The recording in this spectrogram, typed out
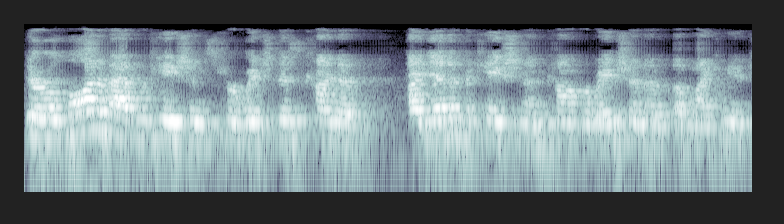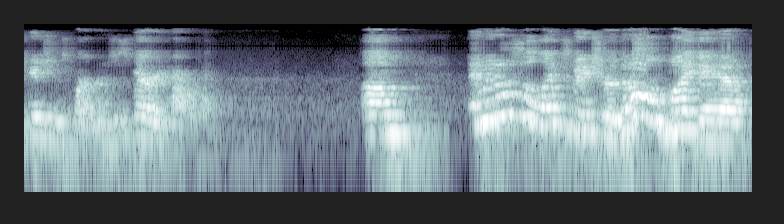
There are a lot of applications for which this kind of identification and confirmation of, of my communications partners is very powerful. Um, and we'd also like to make sure that all of my data,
